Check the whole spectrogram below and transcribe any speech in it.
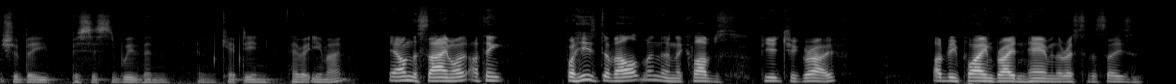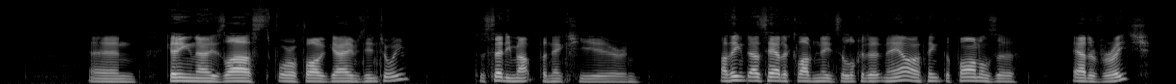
should be persisted with and, and kept in. How about you, mate? Yeah, I'm the same. I, I think for his development and the club's future growth, I'd be playing Brayden Ham in the rest of the season, and getting those last four or five games into him to set him up for next year and I think that's how the club needs to look at it now. I think the finals are out of reach.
